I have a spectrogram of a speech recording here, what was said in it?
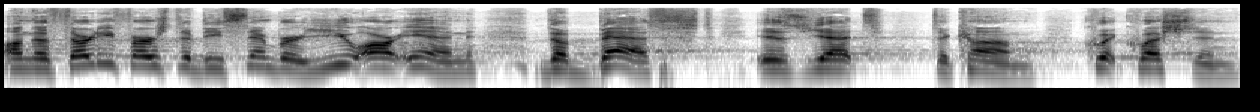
on the 31st of December, you are in, the best is yet to come. Quick question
